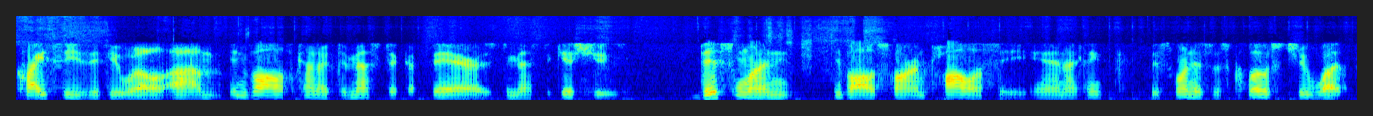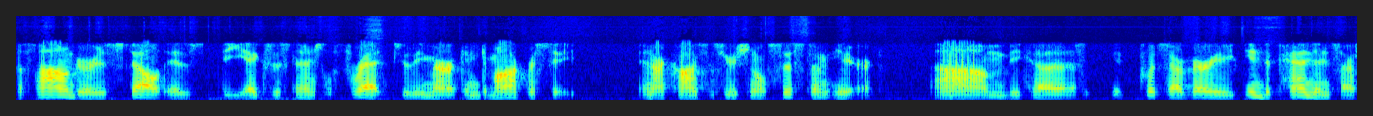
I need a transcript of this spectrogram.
crises, if you will, um, involve kind of domestic affairs, domestic issues. This one involves foreign policy, and I think this one is as close to what the founders felt as the existential threat to the American democracy and our constitutional system here, um, because it puts our very independence, our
